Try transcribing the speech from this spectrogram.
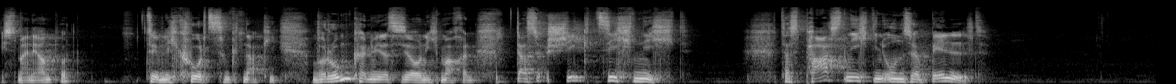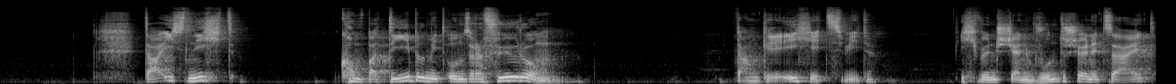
Ist meine Antwort. Ziemlich kurz und knackig. Warum können wir das so nicht machen? Das schickt sich nicht. Das passt nicht in unser Bild. Da ist nicht kompatibel mit unserer Führung dann gehe ich jetzt wieder. Ich wünsche dir eine wunderschöne Zeit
